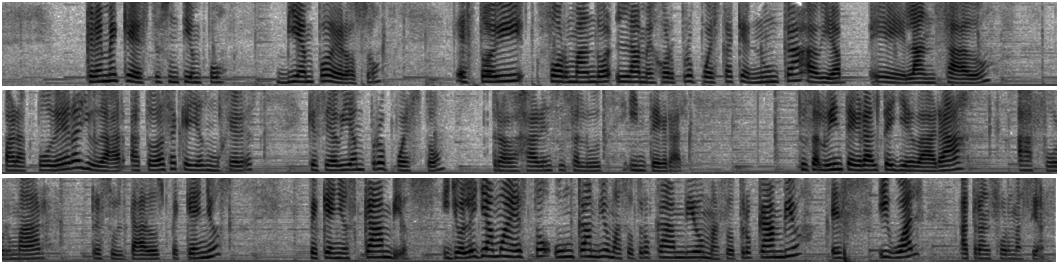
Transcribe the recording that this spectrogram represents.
créeme que este es un tiempo bien poderoso estoy formando la mejor propuesta que nunca había eh, lanzado para poder ayudar a todas aquellas mujeres que se habían propuesto trabajar en su salud integral. Tu salud integral te llevará a formar resultados pequeños, pequeños cambios. Y yo le llamo a esto un cambio más otro cambio más otro cambio es igual a transformación.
